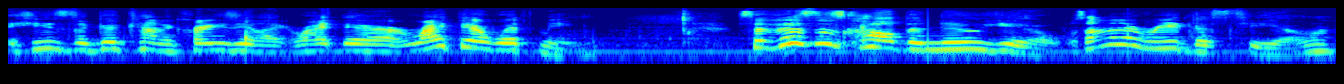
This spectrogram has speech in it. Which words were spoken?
he's the good kind of crazy, like right there, right there with me. So this is called the new you. So I'm going to read this to you.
